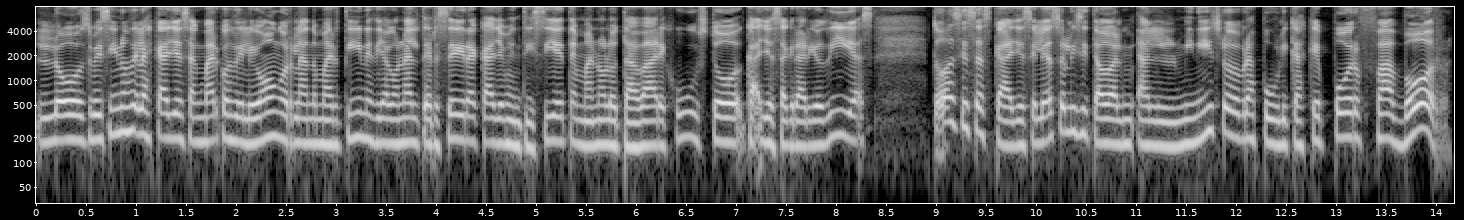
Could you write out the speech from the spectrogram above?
Los vecinos de las calles San Marcos de León, Orlando Martínez, Diagonal Tercera, calle 27, Manolo Tavares Justo, calle Sagrario Díaz. Todas esas calles se le ha solicitado al, al ministro de Obras Públicas que por favor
